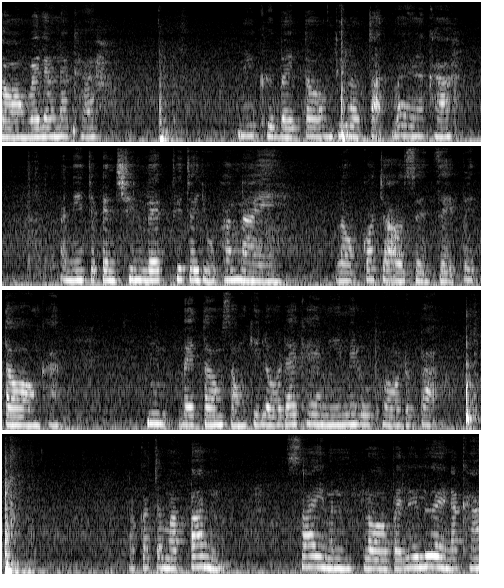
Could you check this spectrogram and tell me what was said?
ตองไว้แล้วนะคะ นี่คือใบตองที่เราตัดไว้นะคะ อันนี้จะเป็นชิ้นเล็กที่จะอยู่ข้างใน เราก็จะเอาเศษเศษใบตองค่ะ นี่ใบตองสองกิโลได้แค่นี้ไม่รู้พอหรือเปล่าแล้วก็จะมาปั้นไส้มันรอไปเรื่อย ๆ นะคะ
